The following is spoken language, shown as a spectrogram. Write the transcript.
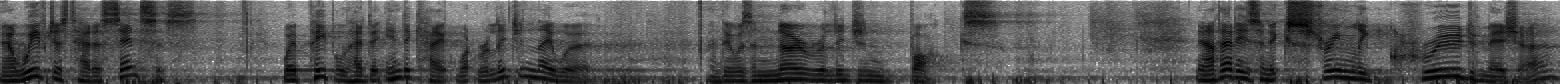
Now, we've just had a census where people had to indicate what religion they were, and there was a no religion box. Now, that is an extremely crude measure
